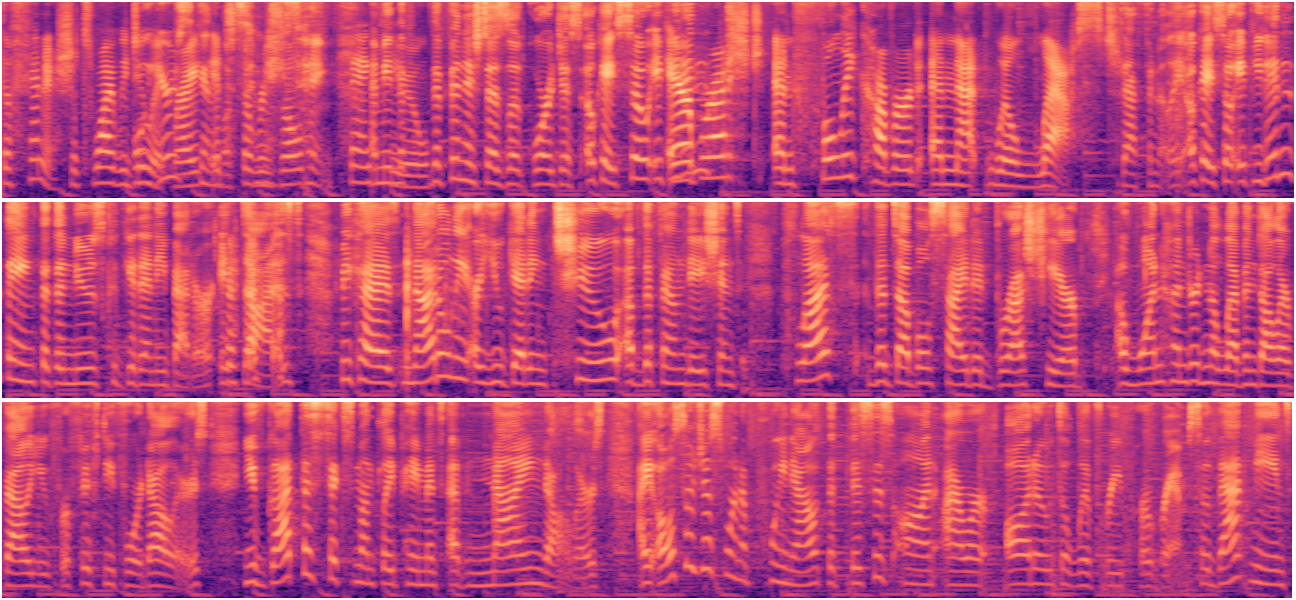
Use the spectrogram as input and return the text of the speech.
the finish. It's why we oh, do well, it, right? skin it's looks the result. amazing. Thank I mean, you. The, the finish does look gorgeous. Okay, so if Airbrushed and fully covered, and that will last. Definitely. Okay, so if you didn't think that the news could get any better, it does because not only are you getting two of the foundations plus the double-sided brush here, a $111 value for $54. You've got the six monthly payments of $9. I also just want to point out that this is on our auto delivery program. So that means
